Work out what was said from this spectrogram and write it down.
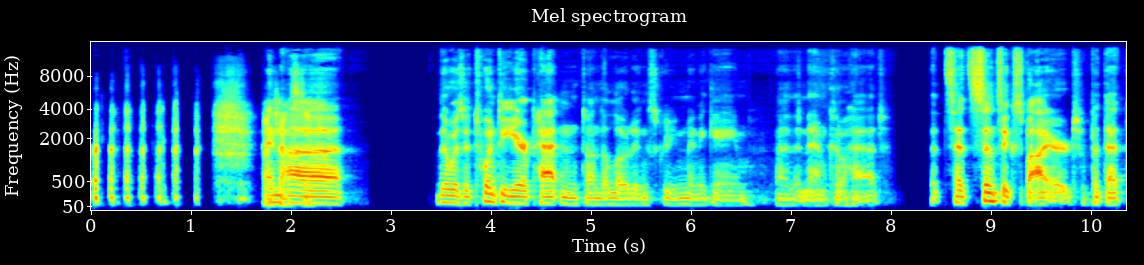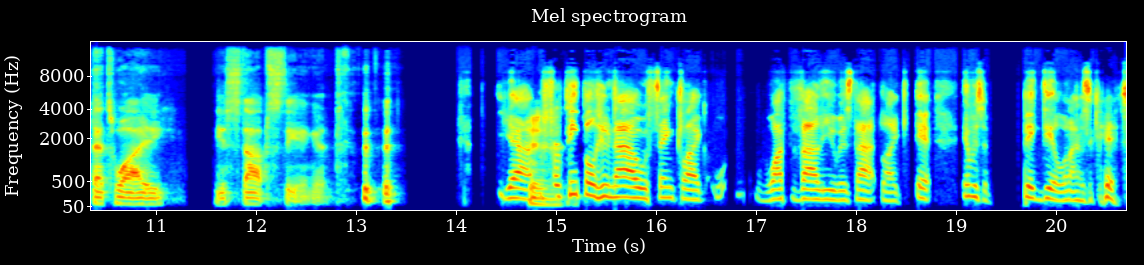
And uh, there was a 20 year patent on the loading screen minigame uh, that Namco had. That's, that's since expired, but that that's why you stopped seeing it. Yeah, Yeah. for people who now think like, what value is that? Like it it was a big deal when I was a kid.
